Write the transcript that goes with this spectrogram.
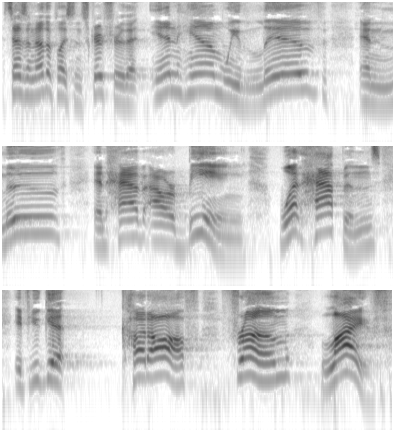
It says another place in Scripture that in him we live and move and have our being. What happens if you get cut off from life?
